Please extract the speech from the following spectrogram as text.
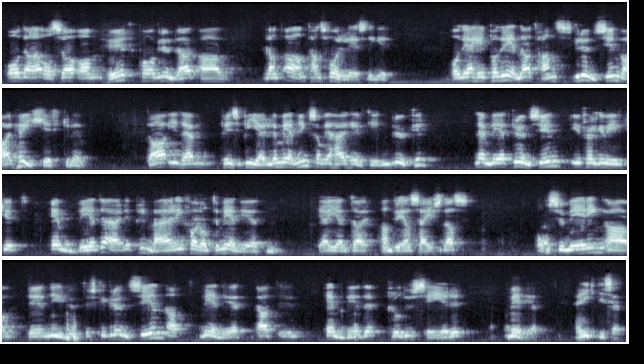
og da også om Høek på grunnlag av bl.a. hans forelesninger. Og det er helt på det rene at hans grunnsyn var høykirkelig. Da i den prinsipielle mening som jeg her hele tiden bruker, nemlig et grunnsyn ifølge hvilket embetet er det primære i forhold til menigheten jeg gjentar Andreas Seierstads oppsummering av det nylutherske grunnsyn at, menighet, at uh, embetet produserer menigheten. Det er riktig sett.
